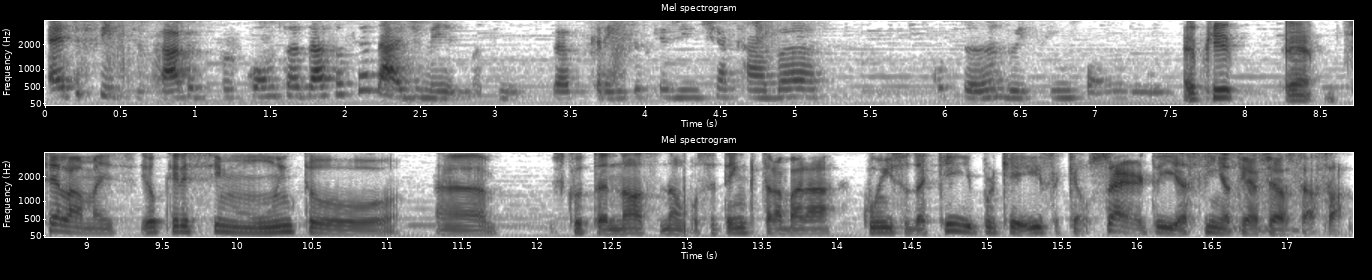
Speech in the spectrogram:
é difícil, sabe? Por conta da sociedade mesmo, assim, das crenças que a gente acaba escutando e se impondo. É porque, é, sei lá, mas eu cresci muito uh, escutando, nossa, não, você tem que trabalhar com isso daqui, porque isso aqui é o certo, e assim, assim, assim, assim, assim.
